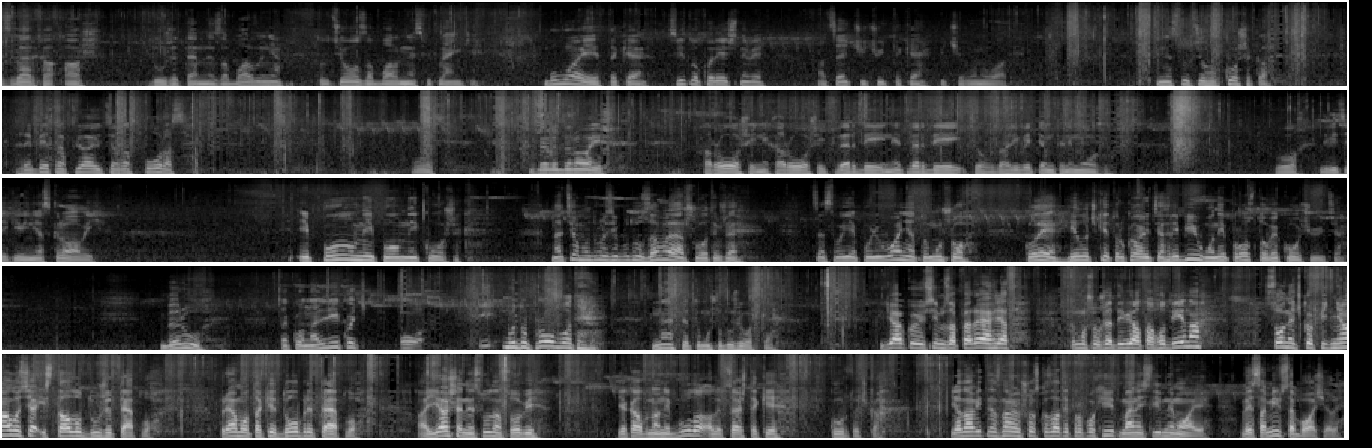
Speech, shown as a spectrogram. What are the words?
Зверху аж дуже темне забарвлення, то в цього забарвлення світленьке. Буває таке світло-коричневе, А це чуть-чуть таке підчервонувати. Несу цього кошика. Гриби трапляються раз по раз. Ось. Вже вибираєш. Хороший, нехороший, твердий, не твердий. Цього взагалі витягнути не можу. О, дивіться, який він яскравий. І повний повний кошик. На цьому, друзі, буду завершувати вже це своє полювання, тому що коли гілочки торкаються грибів, вони просто викочуються. Беру тако на лікоть о, і буду пробувати нести, тому що дуже важке. Дякую всім за перегляд, тому що вже 9 година. Сонечко піднялося і стало дуже тепло. Прямо таки добре тепло. А я ще несу на собі, яка б вона не була, але все ж таки курточка. Я навіть не знаю, що сказати про похід, в мене слів немає. Ви самі все бачили.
